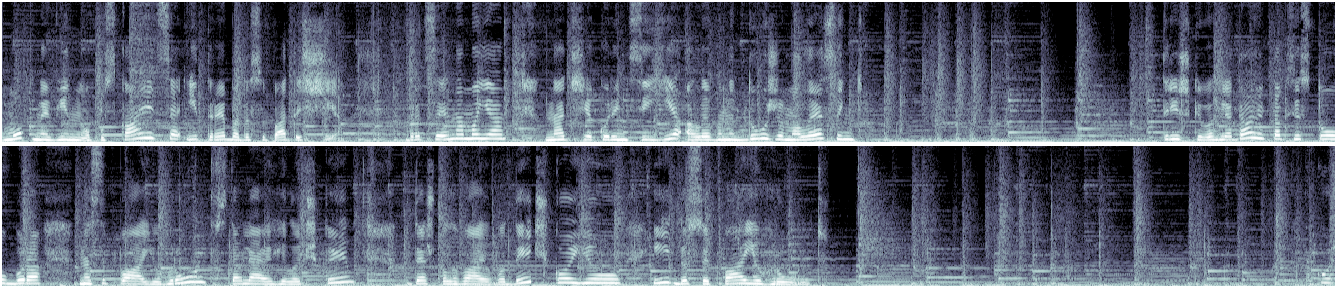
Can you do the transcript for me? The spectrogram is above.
мокне, він опускається і треба досипати ще. Драцена моя, наче корінці є, але вони дуже малесенькі. Трішки виглядають так зі стовбура, насипаю ґрунт, вставляю гілочки, теж поливаю водичкою і досипаю ґрунт. Також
